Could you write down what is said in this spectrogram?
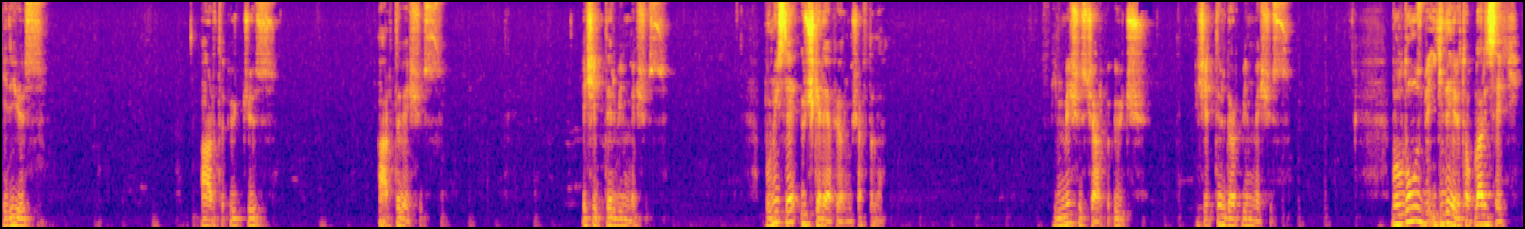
700 artı 300 artı 500 eşittir 1500. Bunu ise 3 kere yapıyormuş haftada. 1500 çarpı 3 eşittir 4500. Bulduğumuz bir iki değeri toplar isek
